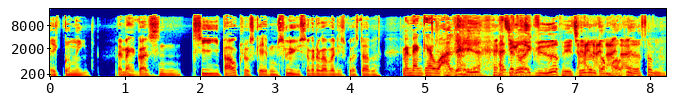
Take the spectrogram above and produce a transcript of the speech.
ikke var min. Men man kan godt sådan sige, i bagklodskabens lys, så kan det godt være, de skulle have stoppet. Men man kan jo aldrig vide... Ja, ja. Altså, de går hvis... ikke videre, PT vil komme op med efter dem.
